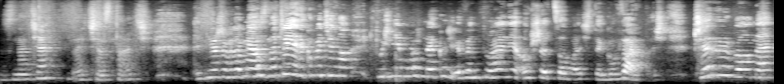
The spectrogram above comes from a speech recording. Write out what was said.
Znacie? Dajcie znać. Nie, żeby to miało znaczenie, tylko wiecie, no później można jakoś ewentualnie oszacować tego wartość. Czerwone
